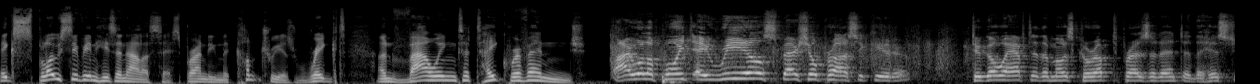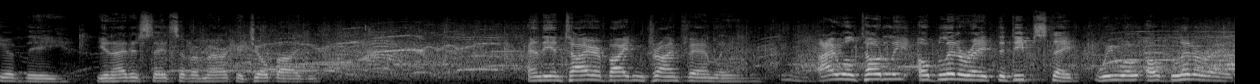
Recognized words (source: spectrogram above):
explosive in his analysis, branding the country as rigged and vowing to take revenge. I will appoint a real special prosecutor to go after the most corrupt president in the history of the United States of America, Joe Biden and the entire Biden crime family. I will totally obliterate the deep state. We will obliterate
